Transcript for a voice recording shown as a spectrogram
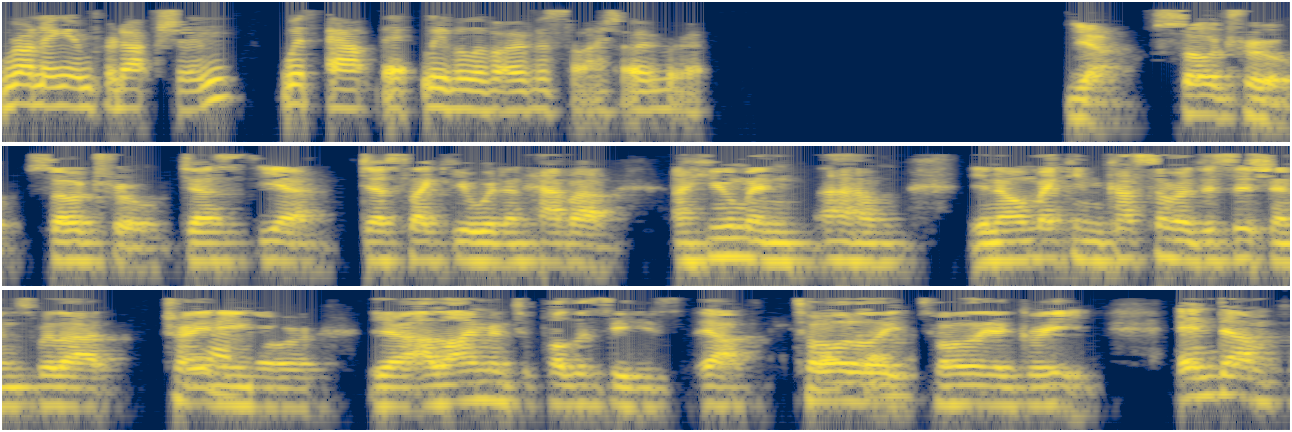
running in production without that level of oversight over it. Yeah, so true, so true. Just yeah, just like you wouldn't have a a human, um, you know, making customer decisions without training yeah. or yeah alignment to policies. Yeah, totally, totally agree. And um,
